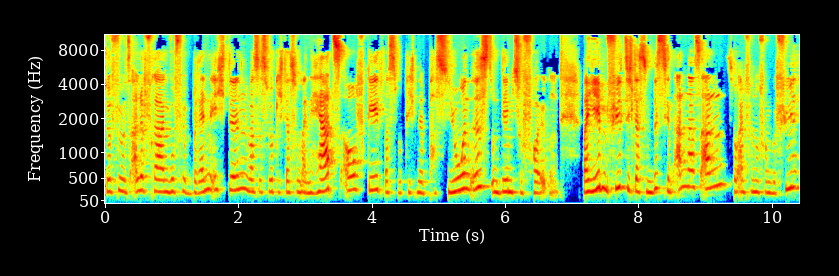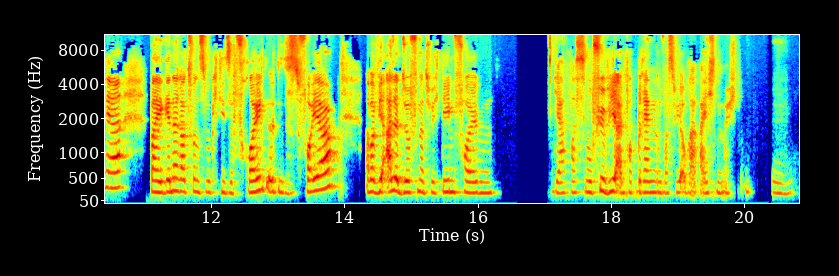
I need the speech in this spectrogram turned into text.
dürfen wir uns alle fragen, wofür brenne ich denn? Was ist wirklich das, wo mein Herz aufgeht, was wirklich eine Passion ist und dem zu folgen. Bei jedem fühlt sich das ein bisschen anders an, so einfach nur vom Gefühl her. Bei Generatoren ist wirklich diese Freude, dieses Feuer. Aber wir alle dürfen natürlich dem folgen, ja, was, wofür wir einfach brennen und was wir auch erreichen möchten. Mhm.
